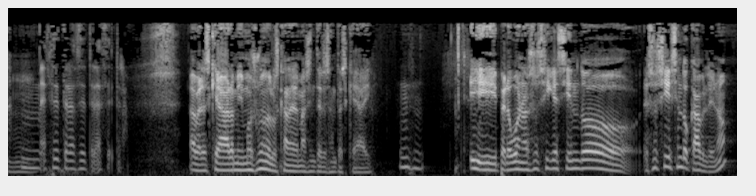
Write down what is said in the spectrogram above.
mm, etcétera, etcétera, etcétera. A ver, es que ahora mismo es uno de los canales más interesantes que hay. Y, pero bueno, eso sigue siendo, eso sigue siendo cable, ¿no?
